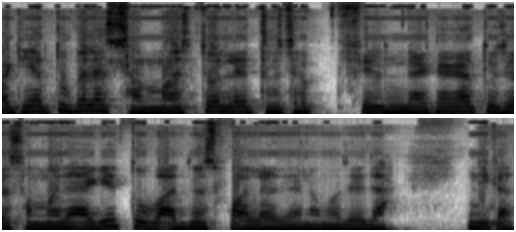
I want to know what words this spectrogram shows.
बट यार तू पहले समझ तो ले तू जब फ़िल्म देखेगा तुझे समझ आएगी तू बाद में स्पॉलर देना मुझे जा निकल।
